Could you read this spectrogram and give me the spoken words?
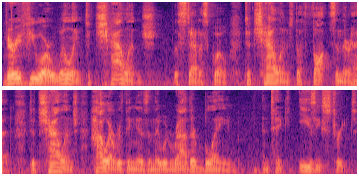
Very few are willing to challenge the status quo, to challenge the thoughts in their head, to challenge how everything is, and they would rather blame and take easy street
